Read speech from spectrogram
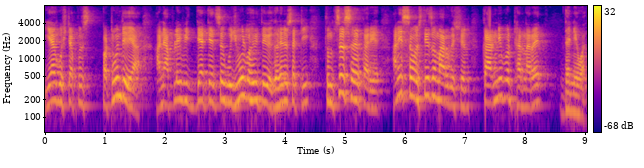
या गोष्टी आपण पटवून देऊया आणि आपल्या विद्यार्थ्यांचं उज्ज्वल भवितव्य घडवण्यासाठी तुमचं सहकार्य आणि संस्थेचं मार्गदर्शन कारणीभूत ठरणार आहे धन्यवाद.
